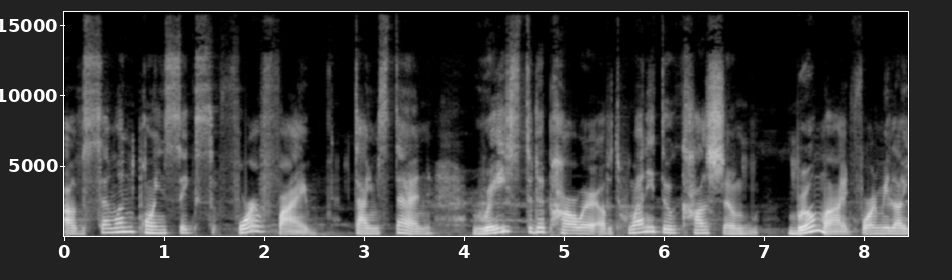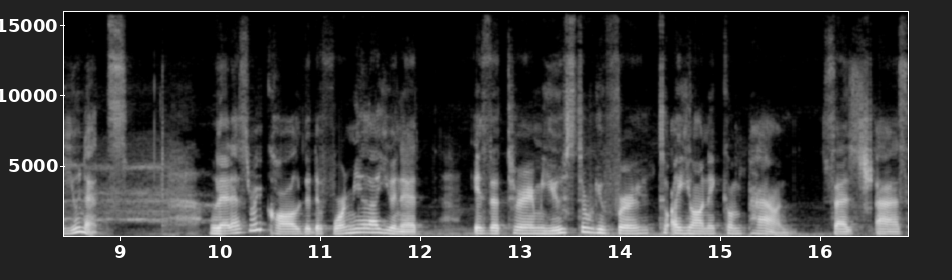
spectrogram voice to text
of 7.645 times 10 raised to the power of 22 calcium bromide formula units? Let us recall that the formula unit is a term used to refer to ionic compound, such as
